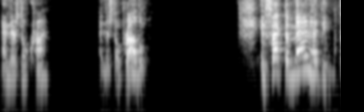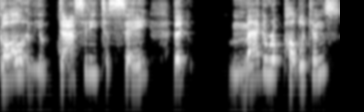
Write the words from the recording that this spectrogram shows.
And there's no crime. And there's no problem. In fact, the man had the gall and the audacity to say that MAGA Republicans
